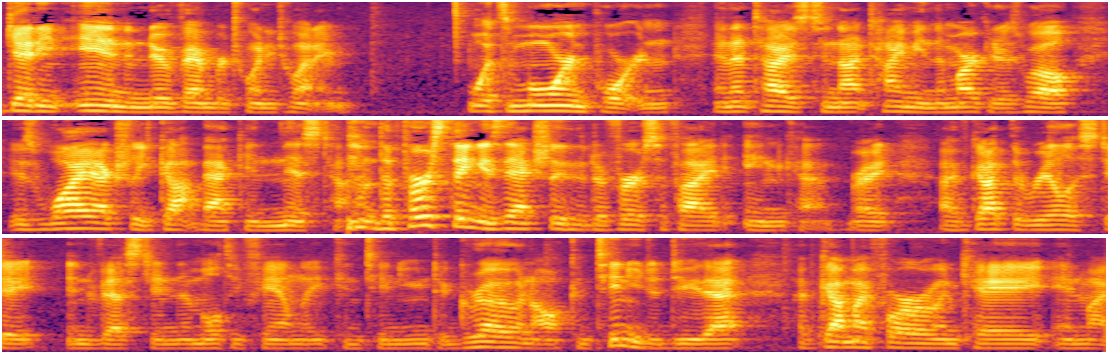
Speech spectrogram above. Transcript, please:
getting in in November 2020. What's more important, and that ties to not timing the market as well, is why I actually got back in this time. the first thing is actually the diversified income, right? I've got the real estate investing, the multifamily continuing to grow, and I'll continue to do that. I've got my 401k and my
